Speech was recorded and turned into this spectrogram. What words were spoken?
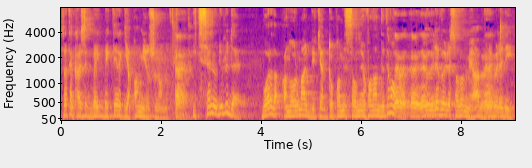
zaten karşılık bekleyerek yapamıyorsun onu. Evet. İçsel ödülü de bu arada anormal bir yani dopamin salınıyor falan dedim ama evet, evet, evet, öyle böyle salınmıyor abi. Öyle evet. böyle değil.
